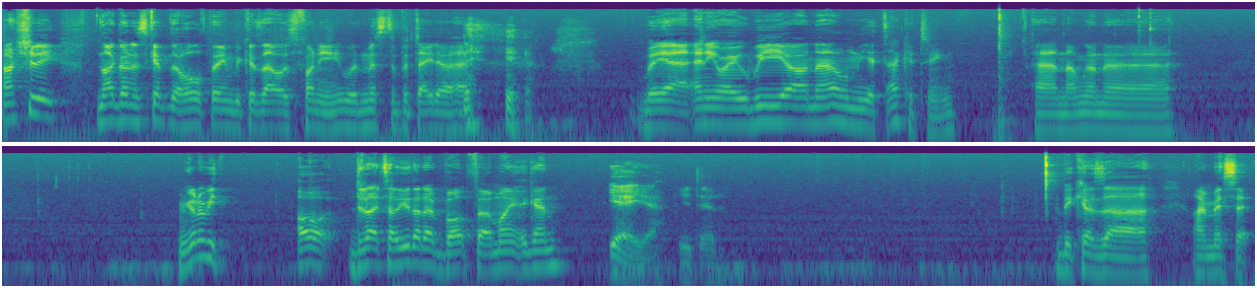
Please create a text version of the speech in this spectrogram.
Actually, not gonna skip the whole thing because that was funny with Mr. Potato Head. yeah. But yeah, anyway, we are now on the attacker team, and I'm gonna. I'm gonna be. Oh, did I tell you that I bought thermite again? Yeah, yeah, you did. Because uh, I miss it.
